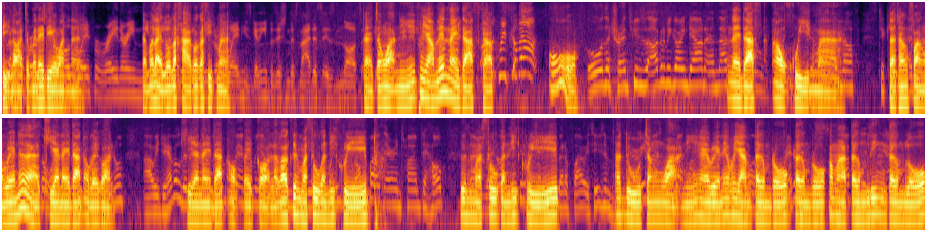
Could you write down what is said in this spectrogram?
สี่เราอาจจะไม่ได้เดียวันนะ แต่เมื่อไหร่ลดราคาก็กระซิบมา แต่จังหวะนี้พยายามเล่นในดัสครับ โอ้ในดัสเอาควีนมา แต่ทางฝั่งเรเนอร์เคลียร์ในดัสออกไปก่อน เคลียร์ในดัสออกไปก่อน แล้วก็ขึ้นมาสู้กันที่ครีป ขึ้นมาสู้กันที่ครีป ถ้าดูจังหวะนี้ไงเรเนอร์พยายามเติมโรก เติมโรกเข้ามาเติมลิงเติมโรก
